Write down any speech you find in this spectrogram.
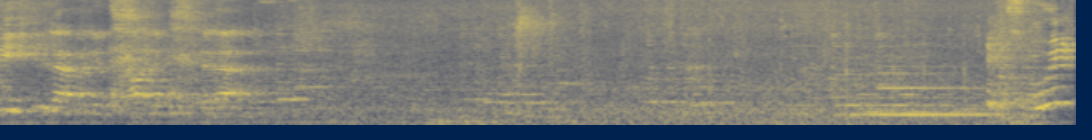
فيه إلا من الخالق ابتلاه ويكره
